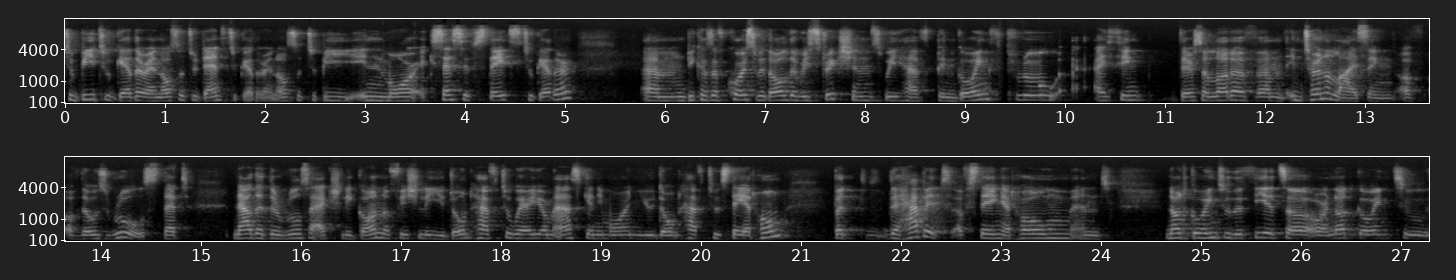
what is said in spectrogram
to be together and also to dance together and also to be in more excessive states together. Um, because of course, with all the restrictions we have been going through, I think there's a lot of um, internalizing of, of those rules that now that the rules are actually gone officially, you don't have to wear your mask anymore and you don't have to stay at home. But the habit of staying at home and not going to the theater or not going to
